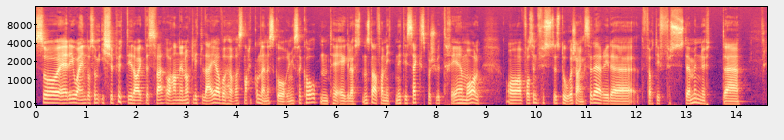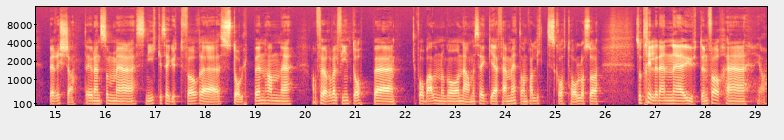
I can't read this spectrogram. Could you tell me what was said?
Så er det jo en som ikke putter i dag, dessverre. Og han er nok litt lei av å høre snakk om denne skåringsrekorden til Egil Østenstad fra 1996 på 23 mål. Og får sin første store sjanse der i det 41. minuttet. Berisha. Det er jo den som eh, sniker seg utfor stolpen. Han, han fører vel fint opp får ballen og går nærmer seg femmeteren fra litt skrått hold, og så, så triller den uh, utenfor. Ja.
